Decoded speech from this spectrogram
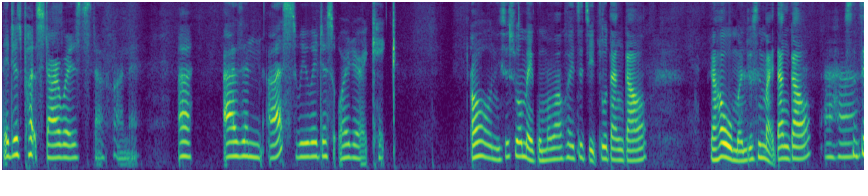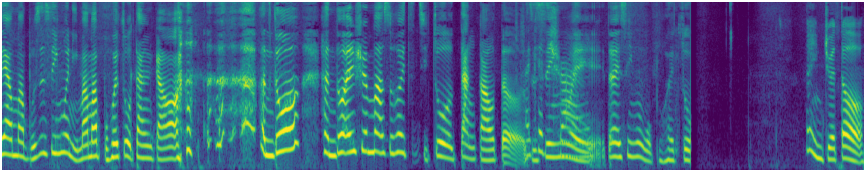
They just put Star Wars stuff on it. Uh, as in us, we would just order a cake. 哦，你是说美国妈妈会自己做蛋糕，然后我们就是买蛋糕？Uh 是.这样吗？不是，是因为你妈妈不会做蛋糕啊。很多很多 Asian 妈是会自己做蛋糕的，只是因为对，是因为我不会做。那你觉得？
